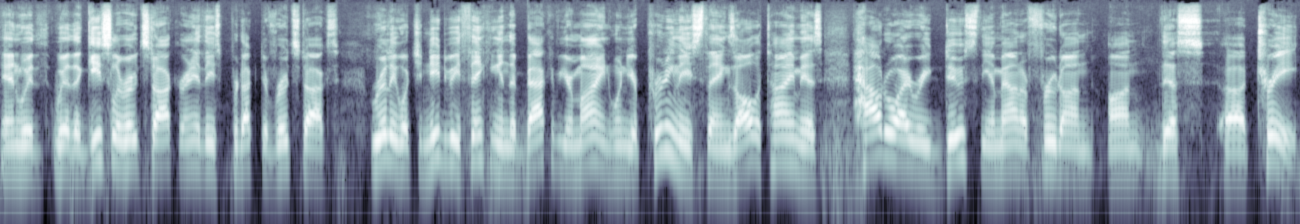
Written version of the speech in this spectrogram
And with, with a Gisela rootstock or any of these productive rootstocks, really what you need to be thinking in the back of your mind when you're pruning these things all the time is how do I reduce the amount of fruit on, on this uh, tree?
